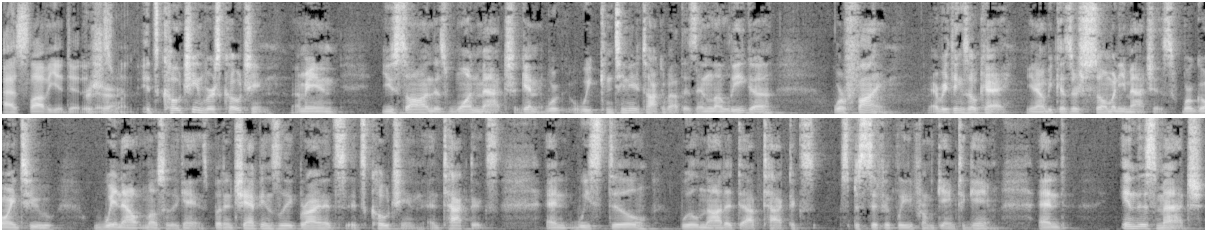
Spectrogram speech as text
as Slavia did For in this sure. one. It's coaching versus coaching. I mean, you saw in this one match, again, we're, we continue to talk about this. In La Liga, we're fine. Everything's okay, you know, because there's so many matches. We're going to win out most of the games. But in Champions League, Brian, it's it's coaching and tactics. And we still will not adapt tactics specifically from game to game. And in this match,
